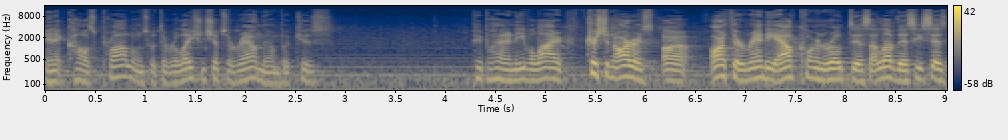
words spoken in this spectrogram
And it caused problems with the relationships around them because people had an evil eye. Christian artist uh, Arthur Randy Alcorn wrote this. I love this. He says,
